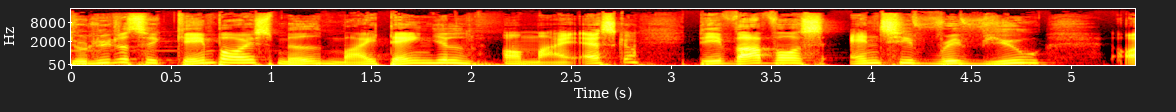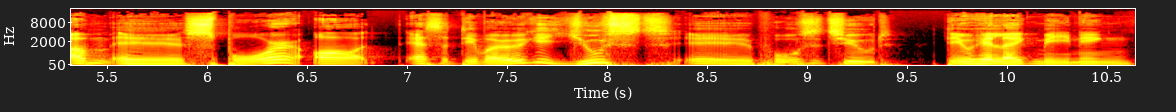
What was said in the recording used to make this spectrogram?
Du lytter til Gameboys med mig, Daniel. Og mig, Asker. Det var vores anti-review om øh, Spore, og altså, det var jo ikke just øh, positivt. Det er jo heller ikke meningen.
